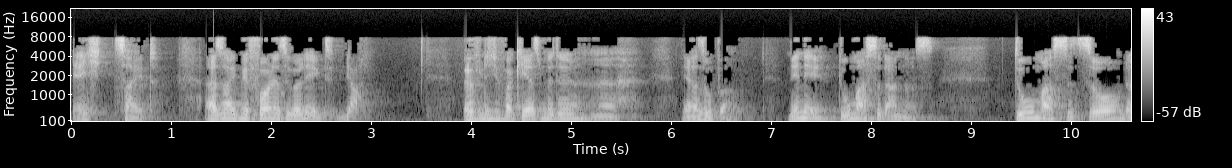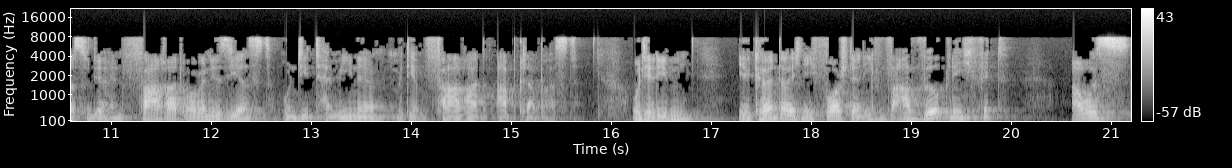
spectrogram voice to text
echt Zeit. Also habe ich mir Folgendes überlegt. Ja, öffentliche Verkehrsmittel, äh, ja super. Nee, nee, du machst es anders. Du machst es so, dass du dir ein Fahrrad organisierst und die Termine mit dem Fahrrad abklapperst. Und ihr Lieben, ihr könnt euch nicht vorstellen, ich war wirklich fit. Aus,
